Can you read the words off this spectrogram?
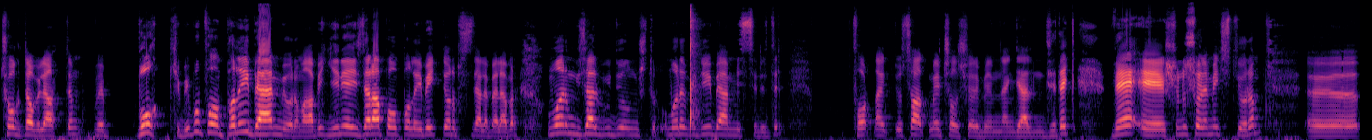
Çok double attım ve bok gibi. Bu pompalıyı beğenmiyorum abi. Yeni ejderha pompalıyı bekliyorum sizlerle beraber. Umarım güzel bir video olmuştur. Umarım videoyu beğenmişsinizdir. Fortnite videosu atmaya çalışıyorum elimden geldiğince dek. Ve e, şunu söylemek istiyorum. Eee...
